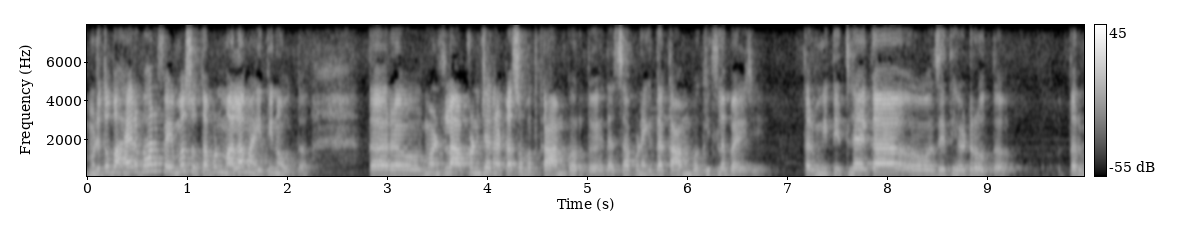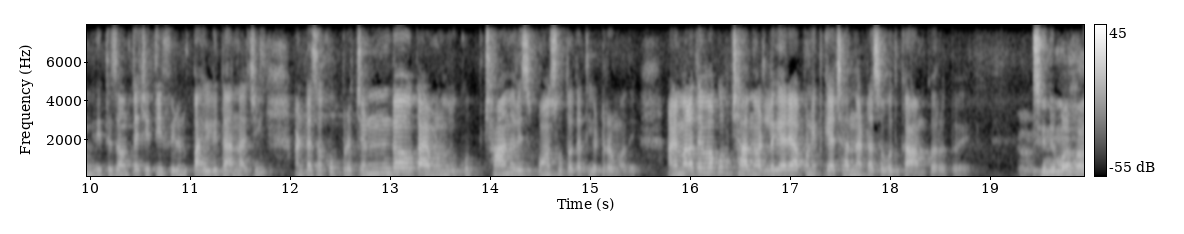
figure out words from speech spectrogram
म्हणजे तो बाहेर फार फेमस होता पण मला माहिती नव्हतं. तर म्हटलं आपण ज्या नटासोबत काम करतोय त्याचं आपण एकदा काम बघितलं पाहिजे. तर मी तिथल्या एका जे थिएटर होतं तर मी तिथे जाऊन त्याची ती फिल्म पाहिली तानाजी. आणि त्याचा खूप प्रचंड काय म्हणू खूप छान रिस्पॉन्स होता त्या थिएटरमध्ये आणि मला तेव्हा खूप छान वाटलं की अरे आपण इतक्या छान नटासोबत काम करतोय. सिनेमा हा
